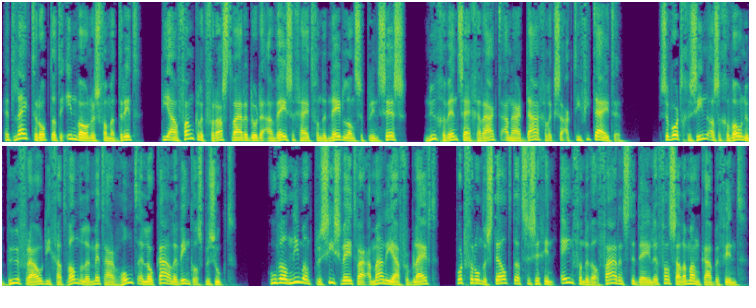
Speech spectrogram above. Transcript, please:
Het lijkt erop dat de inwoners van Madrid, die aanvankelijk verrast waren door de aanwezigheid van de Nederlandse prinses, nu gewend zijn geraakt aan haar dagelijkse activiteiten. Ze wordt gezien als een gewone buurvrouw die gaat wandelen met haar hond en lokale winkels bezoekt. Hoewel niemand precies weet waar Amalia verblijft, wordt verondersteld dat ze zich in een van de welvarendste delen van Salamanca bevindt.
